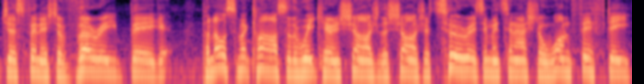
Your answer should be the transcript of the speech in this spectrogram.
just finished a very big penultimate class of the week here in Sharjah, the Sharjah Tourism International 150,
